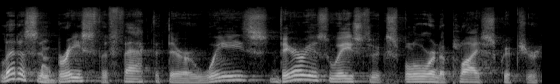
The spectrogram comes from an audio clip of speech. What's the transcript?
Let us embrace the fact that there are ways, various ways to explore and apply Scripture,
